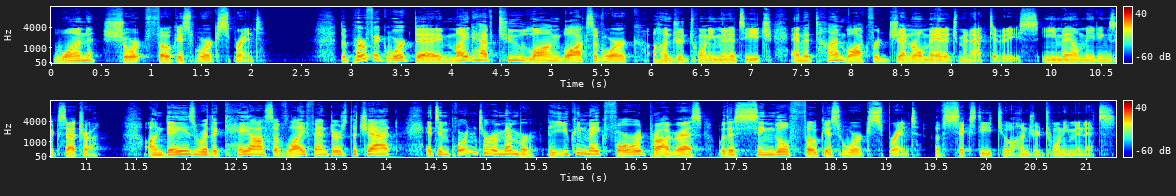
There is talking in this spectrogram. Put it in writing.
one short focus work sprint. The perfect workday might have two long blocks of work, 120 minutes each, and a time block for general management activities, email, meetings, etc. On days where the chaos of life enters the chat, it's important to remember that you can make forward progress with a single focus work sprint of 60 to 120 minutes.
